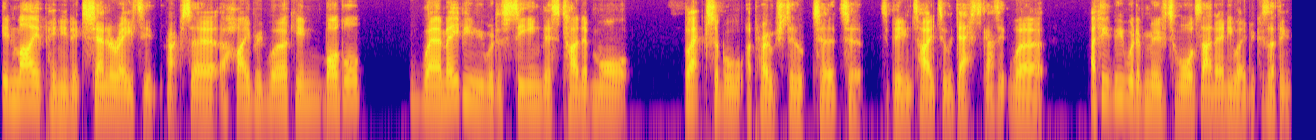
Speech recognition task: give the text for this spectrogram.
in my opinion, accelerated perhaps a, a hybrid working model where maybe we would have seen this kind of more flexible approach to, to, to, to being tied to a desk, as it were. I think we would have moved towards that anyway, because I think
